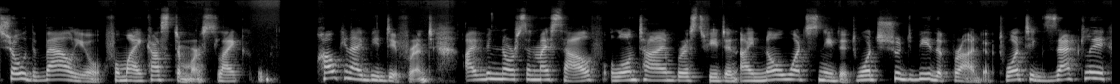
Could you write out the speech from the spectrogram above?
show the value for my customers? Like how can I be different? I've been nursing myself a long time breastfeeding. I know what's needed, what should be the product, what exactly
